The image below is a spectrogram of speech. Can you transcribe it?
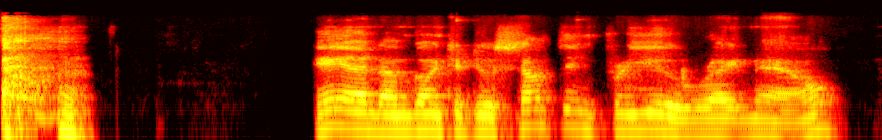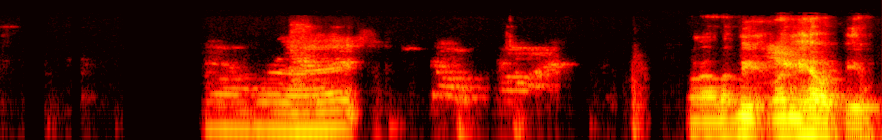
Uh, And I'm going to do something for you right now. All right. Well, let me, let me help you.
